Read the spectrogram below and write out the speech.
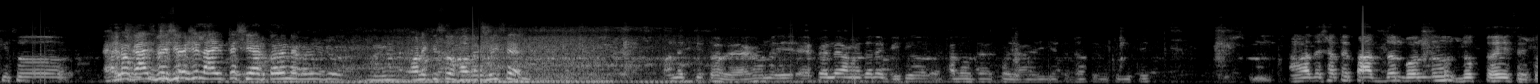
কিছু হ্যালো গাইজ বেশি বেশি লাইভটা শেয়ার করেন এখন অনেক কিছু হবে বুঝছেন? অনেক কিছু হবে। এখন এই অ্যাপেলে আমাদের ভিডিও ভালো উম, আমাদের সাথে পাঁচজন বন্ধু যুক্ত হয়েছে তো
